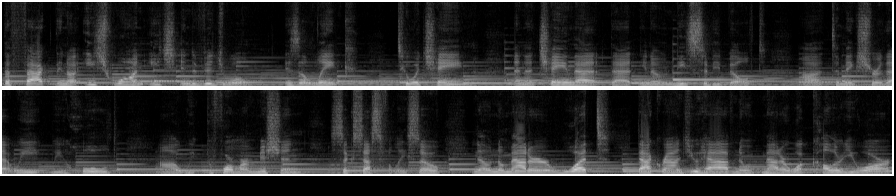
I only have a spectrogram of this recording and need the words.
the fact, you know, each one, each individual is a link to a chain and a chain that, that you know, needs to be built uh, to make sure that we, we hold, uh, we perform our mission successfully. So, you know, no matter what background you have, no matter what color you are,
